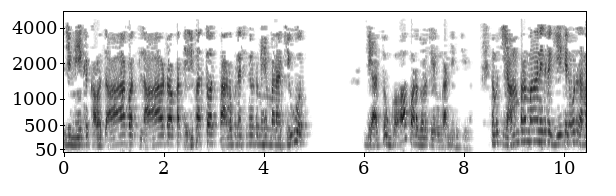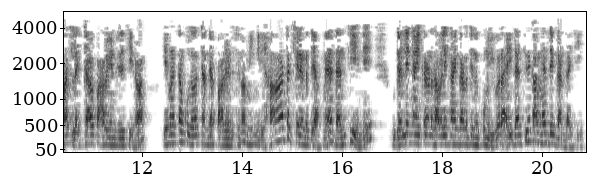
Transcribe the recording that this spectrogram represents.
ඉතින් මේක කවදාකවත් ලාවටවත් එලිපත්තවත් පාගපු නැති කෙනෙකුට මෙහෙම බණක් කිව්වොත් ඉතින් අත උගා කරදොල තේරුම් ගන්න ඉඩ තියෙනවා. නමුත් යම් ප්‍රමාණයකට ගිය කෙනෙකුට තමයි ලැජ්ජාව පහළ වෙන්න ඉඩ තියෙනවා. එහෙම නැත්නම් කුසල ඡන්දයක් පාල වෙන්න තියෙනවා. මින් එහාට කෙරෙන දෙයක් නෑ. දැන් තියෙන්නේ උදැල්ලෙන් අයින් කරන, තවලෙන් අයින් කරන තියෙන කුණු ඉවරයි. දැන් තියෙන කන් හැද්දෙන් ගන්නයි තියෙන්නේ.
